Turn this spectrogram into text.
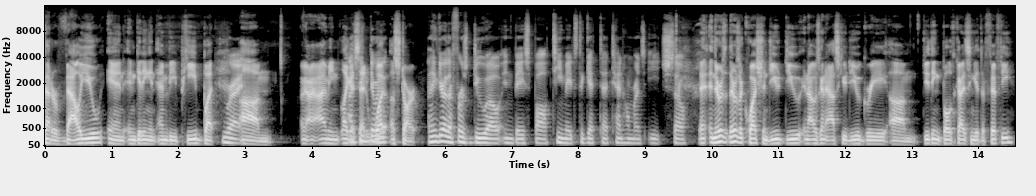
better value in in getting an MVP, but Right. um, I, mean, I mean, like I, I said, think they were what the- a start! I think they were the first duo in baseball teammates to get to 10 home runs each. So, And, and there was a question. Do you do you? And I was going to ask you. Do you agree? Um, do you think both guys can get to 50?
